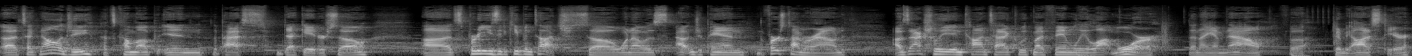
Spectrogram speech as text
uh, technology that's come up in the past decade or so, uh, it's pretty easy to keep in touch. So when I was out in Japan the first time around, I was actually in contact with my family a lot more than I am now, if uh, I'm gonna be honest here.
